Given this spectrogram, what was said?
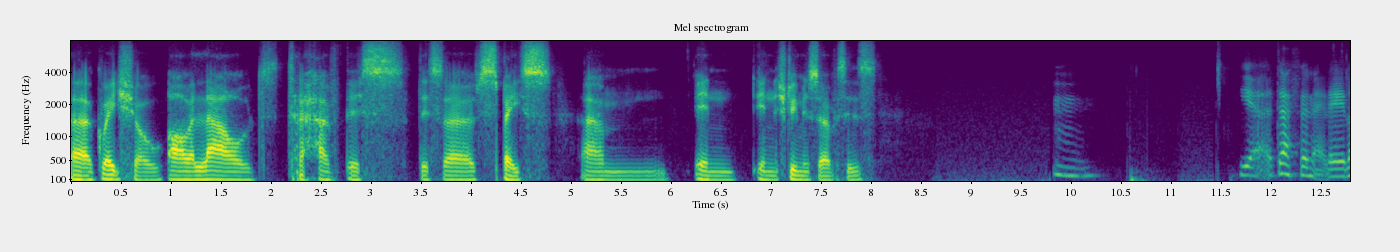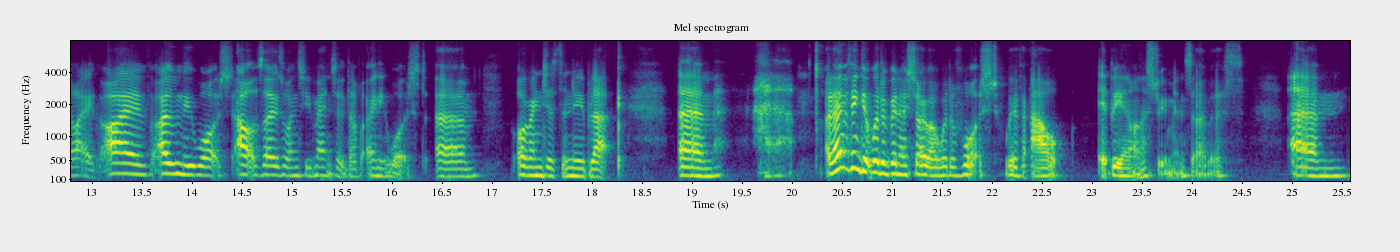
a great show, are allowed to have this this uh, space um, in in streaming services. Mm. Yeah, definitely. Like I've only watched out of those ones you mentioned, I've only watched um, Orange is the New Black. Um, I don't think it would have been a show I would have watched without it being on a streaming service. Because um,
